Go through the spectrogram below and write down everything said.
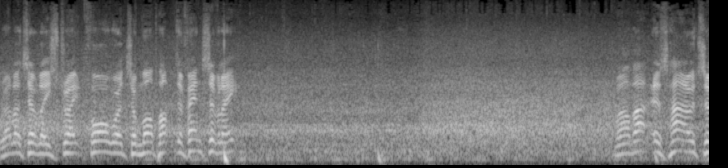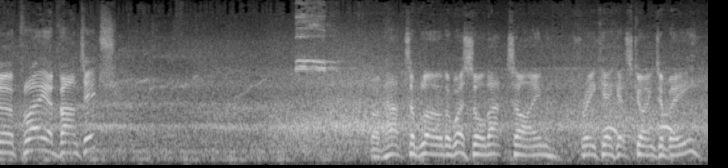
Relatively straightforward to mop up defensively. Well, that is how to play advantage. But had to blow the whistle that time. Free kick it's going to be.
